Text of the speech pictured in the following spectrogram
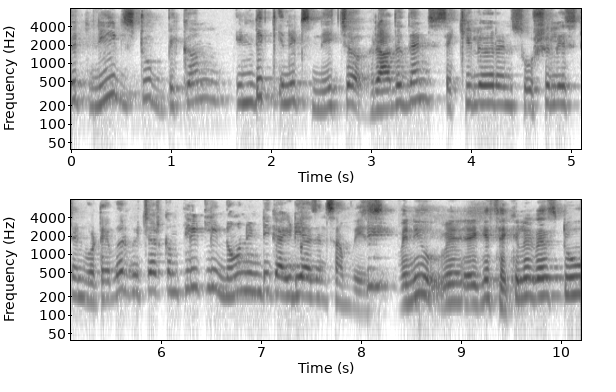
Which needs to become Indic in its nature rather than secular and socialist and whatever, which are completely non Indic ideas in some ways. See, When you, when, I guess secular has two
